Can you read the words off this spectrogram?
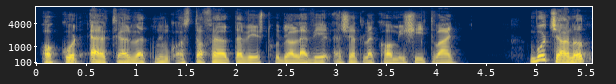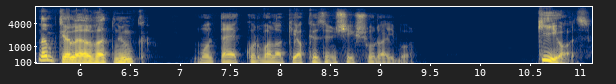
Akkor el kell vetnünk azt a feltevést, hogy a levél esetleg hamisítvány. Bocsánat, nem kell elvetnünk, mondta ekkor valaki a közönség soraiból. Ki az?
